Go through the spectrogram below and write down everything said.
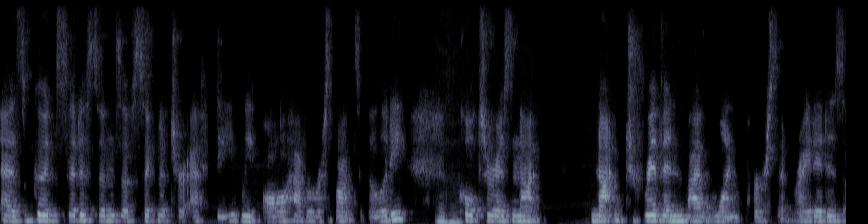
as good citizens of Signature FD, we all have a responsibility. Mm-hmm. Culture is not not driven by one person, right? It is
